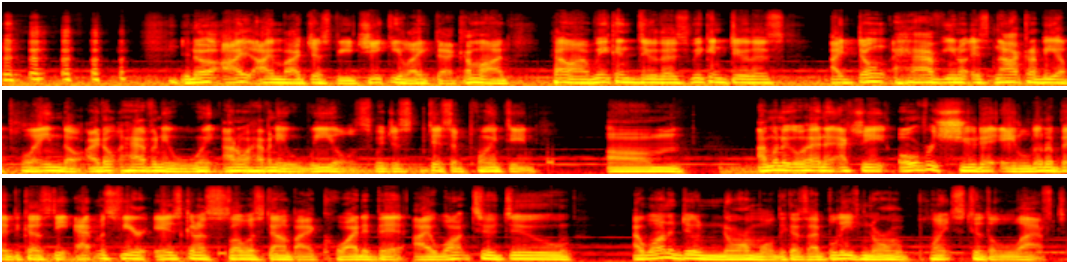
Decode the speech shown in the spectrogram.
you know, I, I might just be cheeky like that. Come on, come on, we can do this. We can do this. I don't have, you know, it's not gonna be a plane though. I don't have any, I don't have any wheels, which is disappointing. Um, I'm gonna go ahead and actually overshoot it a little bit because the atmosphere is gonna slow us down by quite a bit. I want to do, I want to do normal because I believe normal points to the left,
